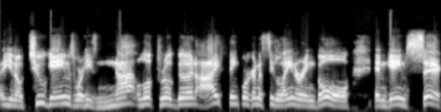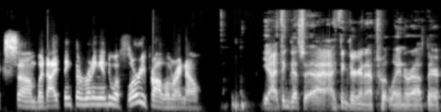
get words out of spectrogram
you know, two games where he's not looked real good. I think we're going to see Lehner in goal in Game Six, um, but I think they're running into a Fleury problem right now. Yeah, I think that's. I think they're going to have to put Lehner out there.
